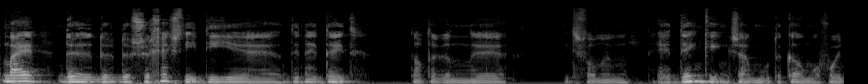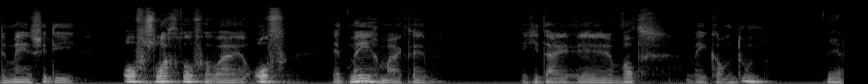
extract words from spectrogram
Maar de, de, de suggestie die je uh, net deed, dat er een, uh, iets van een herdenking zou moeten komen voor de mensen die of slachtoffer waren of het meegemaakt hebben, dat je daar uh, wat mee kan doen. Ja.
